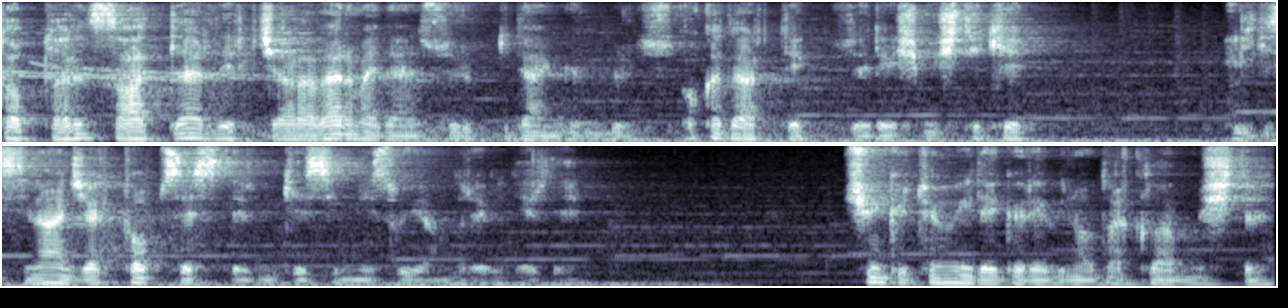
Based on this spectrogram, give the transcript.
Topların saatlerdir hiç ara vermeden sürüp giden gümbürtüsü o kadar tek düzeleşmişti ki, ilgisini ancak top seslerinin kesilmesi uyandırabilirdi. Çünkü tümüyle görevine odaklanmıştı.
